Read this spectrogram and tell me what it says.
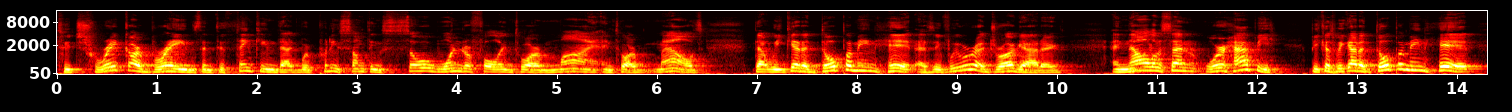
to trick our brains into thinking that we're putting something so wonderful into our mind, into our mouths, that we get a dopamine hit as if we were a drug addict, and now all of a sudden we're happy because we got a dopamine hit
